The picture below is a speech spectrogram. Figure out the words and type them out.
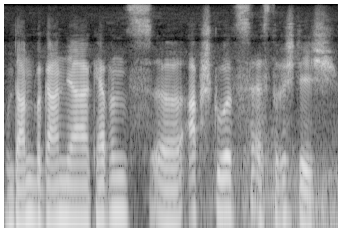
Und dann begann ja Kevins äh, Absturz erst richtig.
